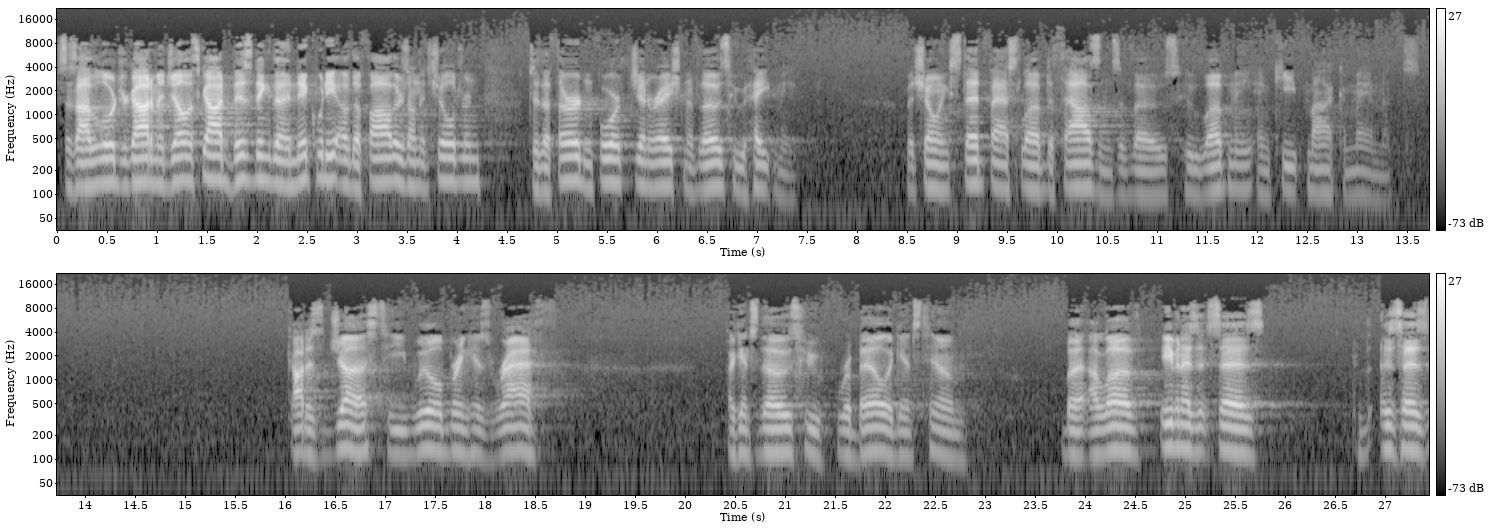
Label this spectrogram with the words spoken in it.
He says, I, the Lord your God, am a jealous God, visiting the iniquity of the fathers on the children to the third and fourth generation of those who hate me but showing steadfast love to thousands of those who love me and keep my commandments. God is just. He will bring his wrath against those who rebel against him. But I love, even as it says, it says,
